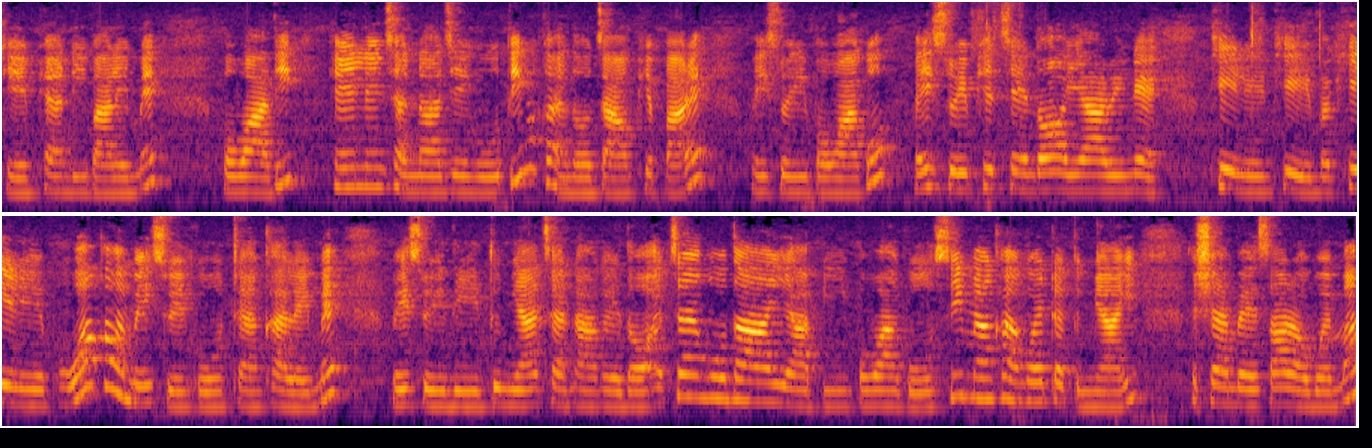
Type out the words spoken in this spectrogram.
ဖြင့်ဖြန့်တီးပါလိမ့်မယ် ဘဝသည်ဟင်းလင်းချမ်းသာခြင်းကိုတိမခံသောကြောင့်ဖြစ်ပါတယ်မိတ်ဆွေဘဝကိုမိတ်ဆွေဖြစ်ခြင်းသောအရာတွေနဲ့ဖြည့်လင်းဖြည့်မဖြည့်လင်းဘဝကမိတ်ဆွေကိုတန်ခတ်လိမ့်မယ်မိတ်ဆွေသည်သူများချန်ထားခဲ့သောအကြံကိုသာရပြီးဘဝကိုစီမံခန့်ခွဲတတ်သူများ၏အရှံပဲစားတော်ပွဲမှာ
